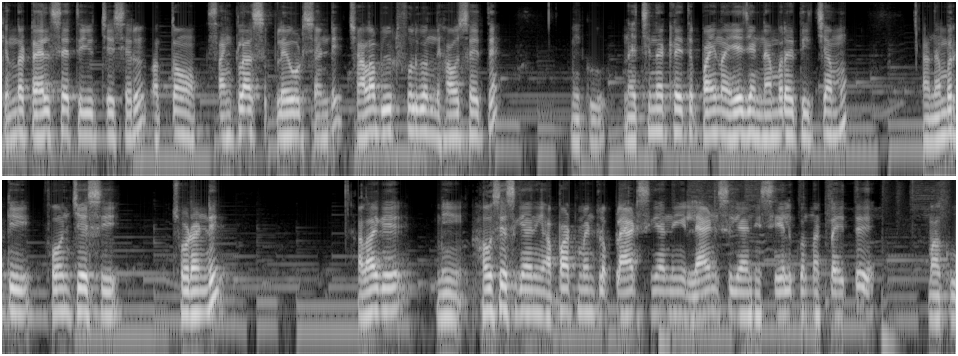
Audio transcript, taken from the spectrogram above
కింద టైల్స్ అయితే యూజ్ చేశారు. మొత్తం సన్ క్లాస్ ప్లేవుడ్స్ అండి. చాలా బ్యూటిఫుల్గా ఉంది హౌస్ అయితే. మీకు నచ్చినట్లయితే పైన ఏజెంట్ నెంబర్ అయితే ఇచ్చాము. ఆ నెంబర్కి ఫోన్ చేసి చూడండి. అలాగే మీ హౌసెస్ కానీ అపార్ట్మెంట్లో ఫ్లాట్స్ కానీ ల్యాండ్స్ కానీ సేల్కున్నట్లయితే మాకు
